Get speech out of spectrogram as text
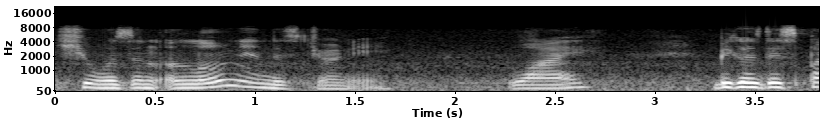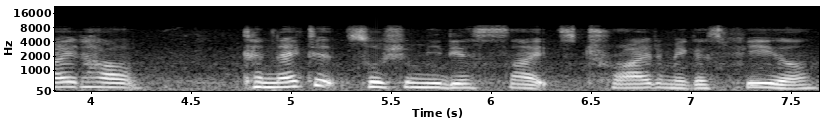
she wasn't alone in this journey. Why? Because despite how connected social media sites try to make us feel,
